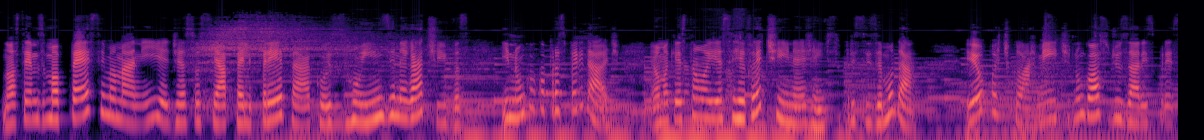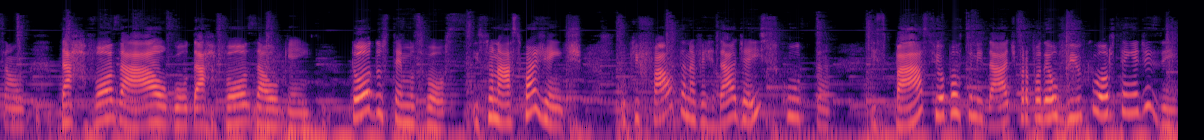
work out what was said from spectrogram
Nós temos uma péssima mania de associar a pele preta a coisas ruins e negativas, e nunca com a prosperidade. É uma questão aí a se refletir, né, gente? Isso precisa mudar. Eu, particularmente, não gosto de usar a expressão dar voz a algo ou dar voz a alguém. Todos temos voz, isso nasce com a gente. O que falta, na verdade, é escuta, espaço e oportunidade para poder ouvir o que o outro tem a dizer.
